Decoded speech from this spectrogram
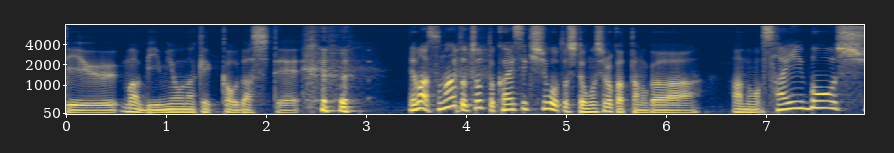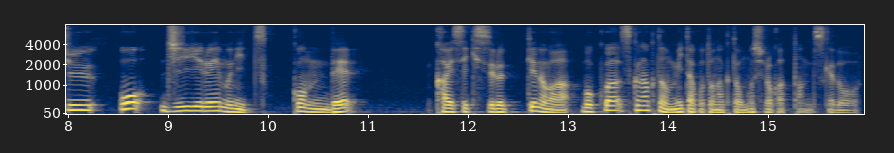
ていう、まあ、微妙な結果を出して。でまあその後ちょっと解析手法として面白かったのがあの細胞種を GLM に突っ込んで解析するっていうのが僕は少なくとも見たことなくて面白かったんですけど、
